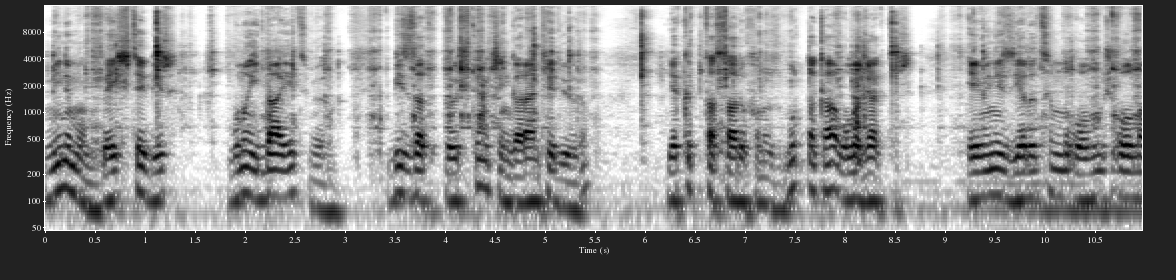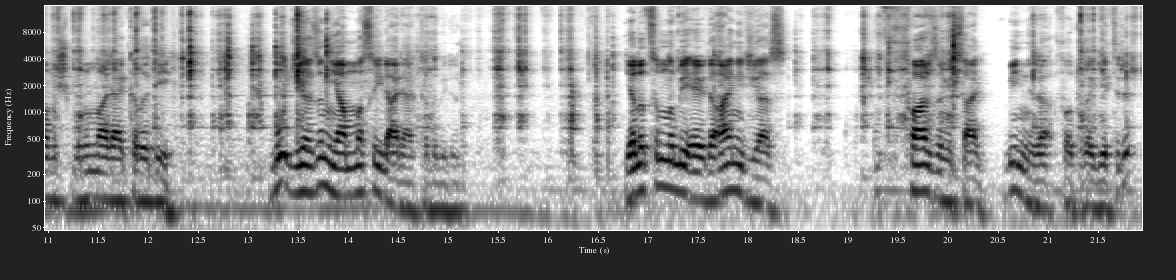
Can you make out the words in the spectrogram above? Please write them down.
minimum 5'te 1 bunu iddia etmiyorum. Bizzat ölçtüğüm için garanti ediyorum. Yakıt tasarrufunuz mutlaka olacaktır. Eviniz yalıtımlı olmuş olmamış bununla alakalı değil. Bu cihazın yanmasıyla alakalı bir durum. Yalıtımlı bir evde aynı cihaz farzı misal 1000 lira fatura getirir.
